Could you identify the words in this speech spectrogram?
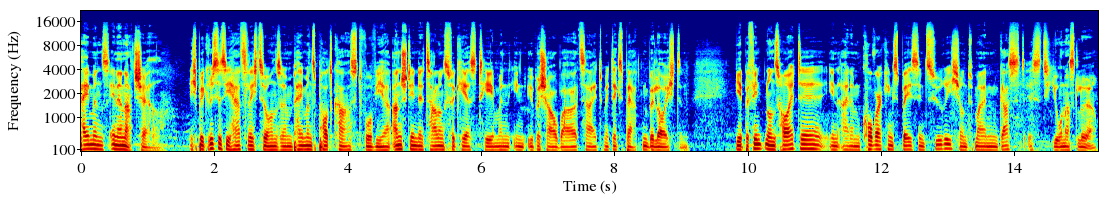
Payments in a Nutshell. Ich begrüße Sie herzlich zu unserem Payments Podcast, wo wir anstehende Zahlungsverkehrsthemen in überschaubarer Zeit mit Experten beleuchten. Wir befinden uns heute in einem Coworking Space in Zürich und mein Gast ist Jonas Löhr.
